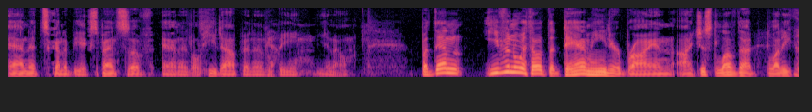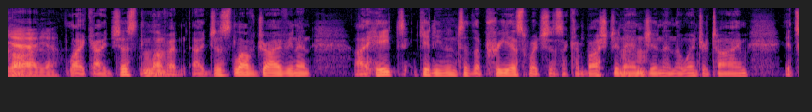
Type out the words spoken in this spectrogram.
and it's going to be expensive and it'll heat up and it'll be, you know. But then even without the damn heater, Brian, I just love that bloody car. Yeah, yeah. Like I just mm-hmm. love it. I just love driving it. I hate getting into the Prius, which is a combustion mm-hmm. engine in the wintertime. It's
